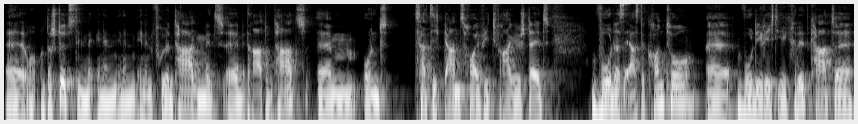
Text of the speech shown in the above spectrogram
äh, unterstützt in, in, in, in, den frühen Tagen mit, äh, mit Rat und Tat. Ähm, und es hat sich ganz häufig die Frage gestellt, wo das erste Konto, äh, wo die richtige Kreditkarte,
